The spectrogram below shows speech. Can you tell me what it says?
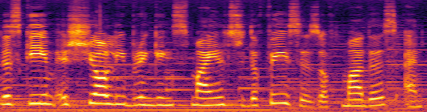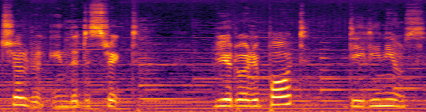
The scheme is surely bringing smiles to the faces of mothers and children in the district. Bureau Report, DD News.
